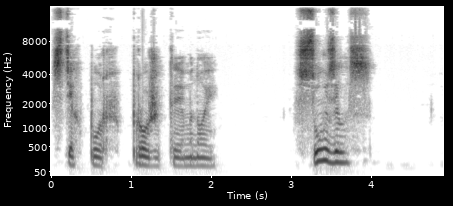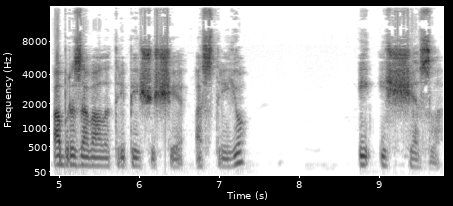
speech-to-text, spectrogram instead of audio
с тех пор прожитое мной сузилось, образовало трепещущее острие и исчезло.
